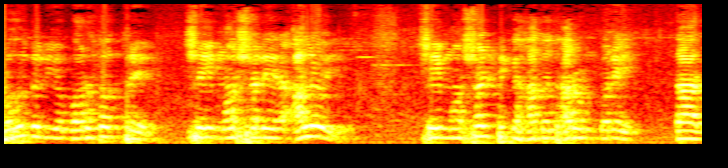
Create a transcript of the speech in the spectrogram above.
বহুদলীয় গণতন্ত্রের সেই মশালের আলোয়, সেই মশালটিকে হাতে ধারণ করে তার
